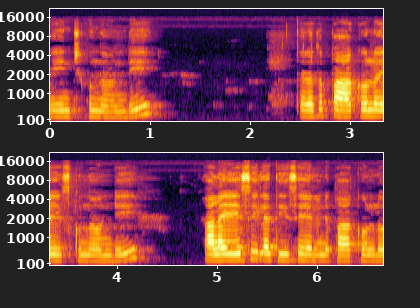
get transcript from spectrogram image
వేయించుకుందామండి. తర్వాత పాకంలో వేసుకుందామండి. అలా వేసి ఇలా తీసేయాలండి పాకంలో.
